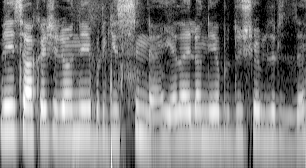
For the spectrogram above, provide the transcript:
Neyse arkadaşlar Hello Neighbor gitsin de ya da Hello Neighbor düşebiliriz de.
